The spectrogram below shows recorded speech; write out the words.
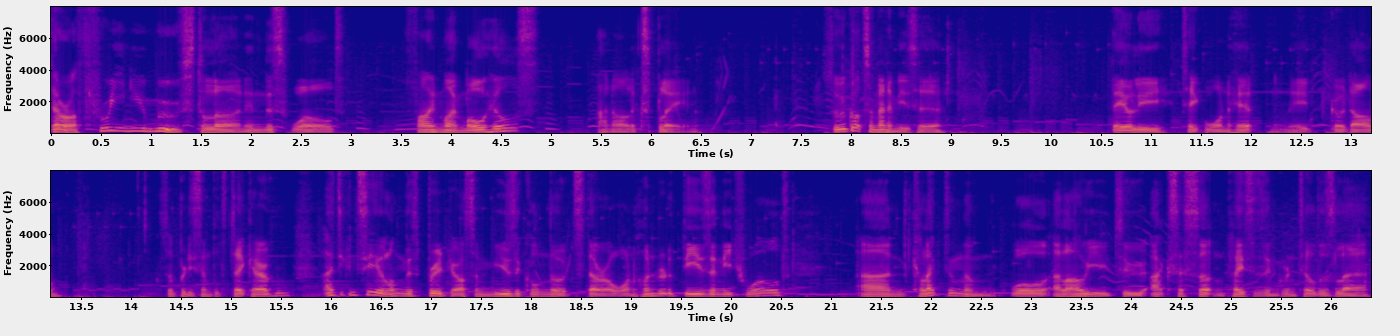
there are three new moves to learn in this world. Find my molehills, and I'll explain. So we've got some enemies here. They only take one hit and they go down. So pretty simple to take care of them. As you can see along this bridge are some musical notes. There are 100 of these in each world. And collecting them will allow you to access certain places in Gruntilda's lair.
